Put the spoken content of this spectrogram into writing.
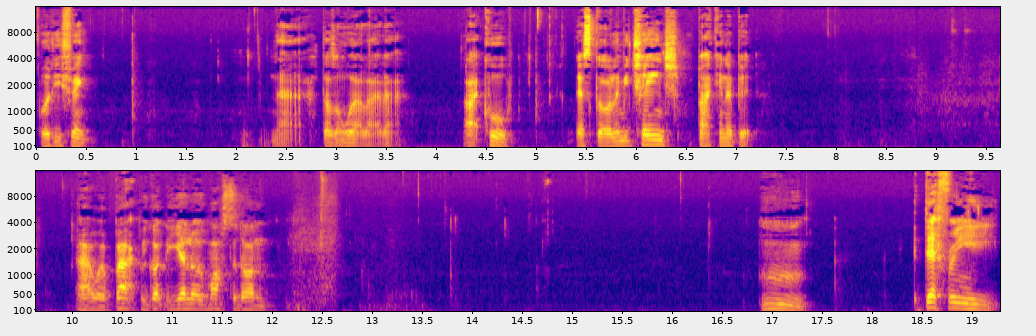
What do you think? Nah, doesn't work like that. All right, cool. Let's go. Let me change back in a bit. All right, we're back. We got the yellow mustard on. Mmm. It definitely,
